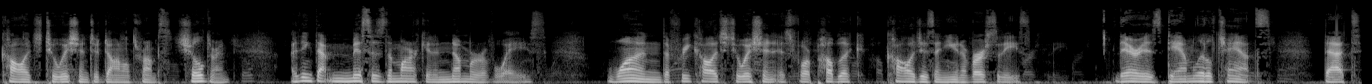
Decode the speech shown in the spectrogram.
college tuition to Donald Trump's children, I think that misses the mark in a number of ways. One, the free college tuition is for public colleges and universities there is damn little chance that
